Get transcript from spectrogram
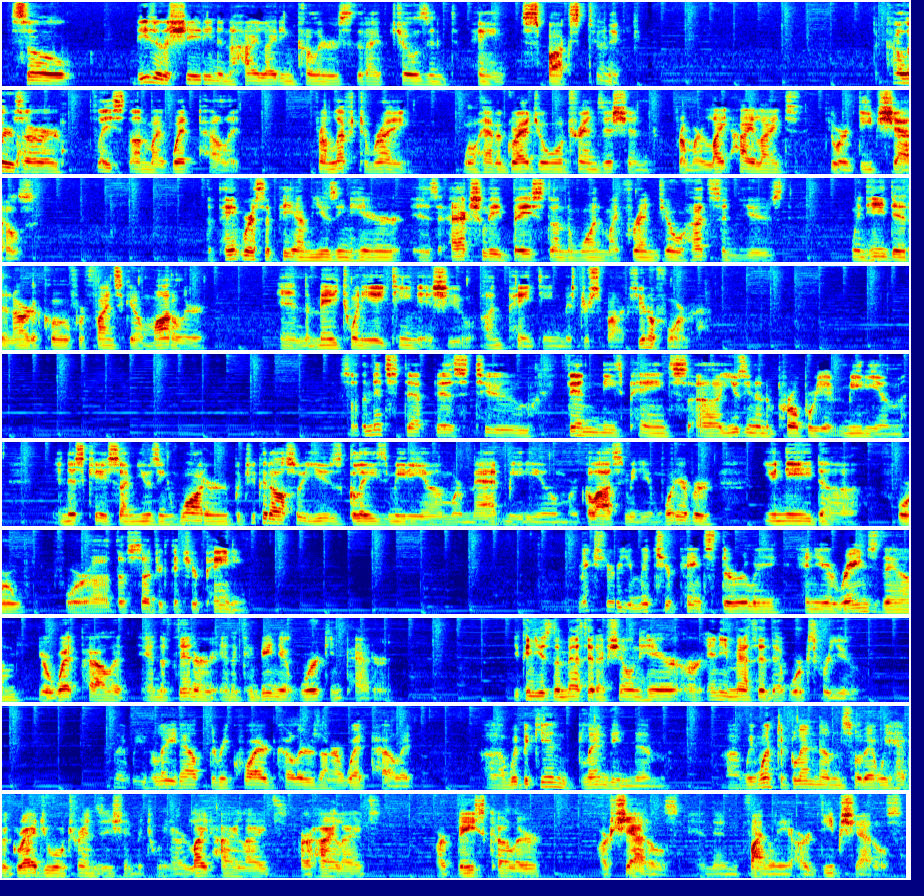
So these are the shading and highlighting colors that I've chosen to paint Spock's tunic. The colors are placed on my wet palette. From left to right, we'll have a gradual transition from our light highlights to our deep shadows. The paint recipe I'm using here is actually based on the one my friend Joe Hudson used when he did an article for Fine Scale Modeler in the May 2018 issue on painting Mr. Spock's uniform. So the next step is to thin these paints uh, using an appropriate medium. In this case I'm using water, but you could also use glaze medium or matte medium or gloss medium, whatever you need uh, for, for uh, the subject that you're painting. Make sure you mix your paints thoroughly and you arrange them, your wet palette, and the thinner in a convenient working pattern. You can use the method I've shown here or any method that works for you. That we've laid out the required colors on our wet palette, uh, we begin blending them. Uh, we want to blend them so that we have a gradual transition between our light highlights, our highlights, our base color, our shadows, and then finally our deep shadows.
